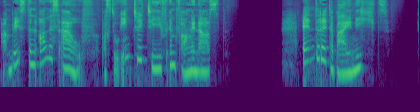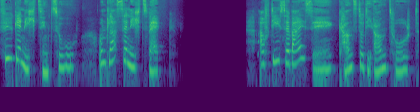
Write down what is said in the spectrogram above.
am besten alles auf, was du intuitiv empfangen hast. Ändere dabei nichts. füge nichts hinzu und lasse nichts weg. Auf diese Weise kannst du die Antwort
